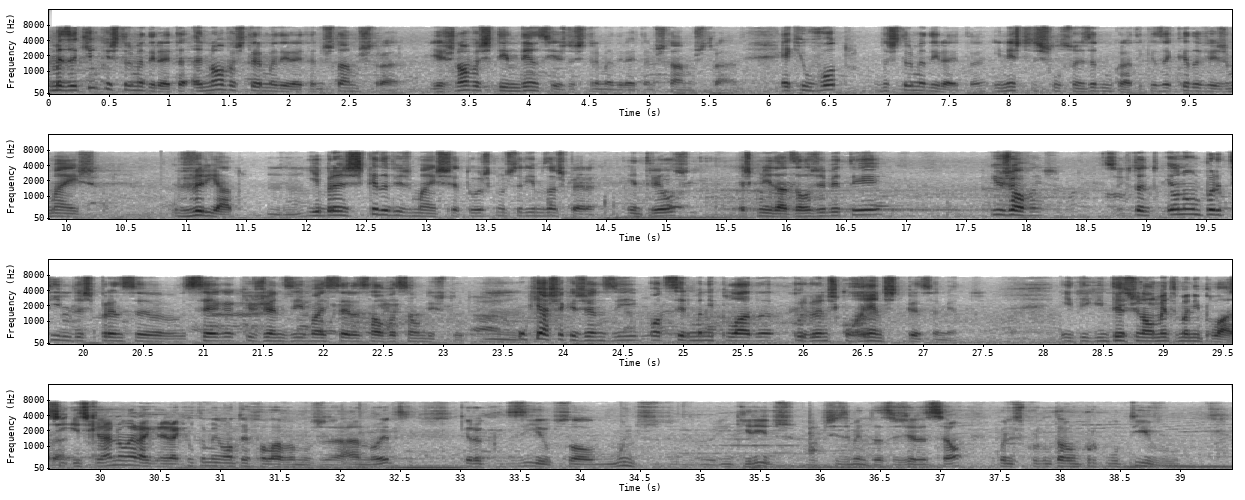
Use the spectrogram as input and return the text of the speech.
Mas aquilo que a extrema-direita, a nova extrema-direita nos está a mostrar, e as novas tendências da extrema-direita nos está a mostrar, é que o voto da extrema-direita, e nestas soluções democráticas, é cada vez mais variado e abrange cada vez mais setores que não estaríamos à espera. Entre eles, as comunidades LGBT e os jovens. Sim. Portanto, eu não partilho da esperança cega que o Gen Z vai ser a salvação disto tudo. O que acha que a Gen Z pode ser manipulada por grandes correntes de pensamento. E digo intencionalmente manipulada. Sim, e se calhar não era, era aquilo também ontem falávamos à noite, que era o que dizia o pessoal, muitos inquiridos, precisamente dessa geração, quando lhes perguntavam por que motivo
